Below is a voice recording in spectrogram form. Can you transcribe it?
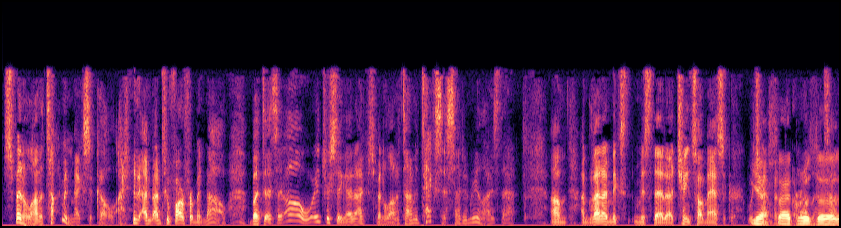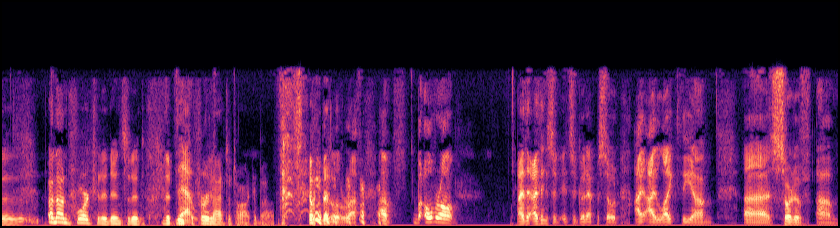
spent a lot of time in Mexico. I didn't, I'm not too far from it now, but it's like, oh, interesting. And I've spent a lot of time in Texas. I didn't realize that. Um, I'm glad I mixed, missed that uh, Chainsaw Massacre, which yes, happened that was that uh, an unfortunate incident that we That prefer would've- not to talk about. that would have been a little rough. Um, but overall, I, th- I think it's a it's a good episode. I, I like the um, uh, sort of um,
